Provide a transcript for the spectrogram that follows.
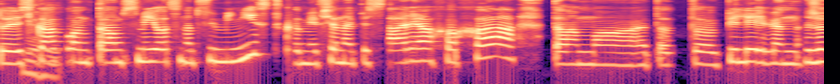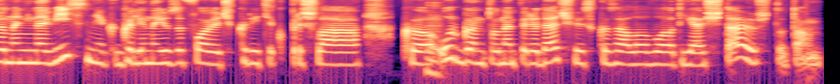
То есть угу. как он там смеется над феминистками, все написали ахаха, там э, этот э, Пелевин жена-ненавистник, Галина Юзефович, критик, пришла к угу. Урганту на передачу и сказала, вот, я считаю, что там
